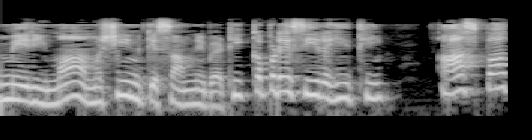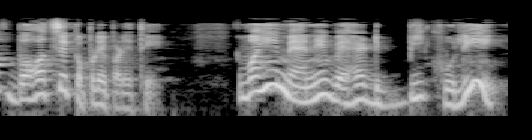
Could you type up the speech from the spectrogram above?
मेरी माँ मशीन के सामने बैठी कपड़े सी रही थी। आसपास बहुत से कपड़े पड़े थे। वहीं मैंने वह डिब्बी खोली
